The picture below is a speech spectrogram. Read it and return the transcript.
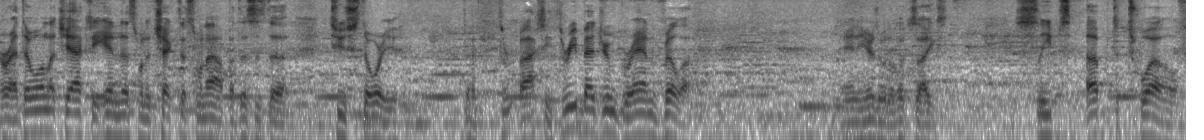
All right, they won't let you actually in this one to check this one out, but this is the two-story, the th- actually three-bedroom grand villa. And here's what it looks like. Sleeps up to 12.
